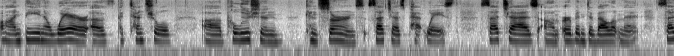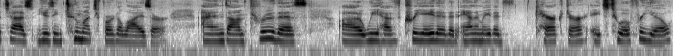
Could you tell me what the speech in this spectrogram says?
on being aware of potential uh, pollution concerns such as pet waste, such as um, urban development, such as using too much fertilizer. And um, through this, uh, we have created an animated character, H2O for You,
